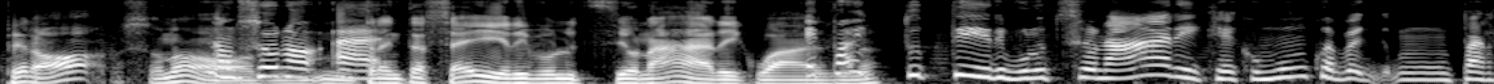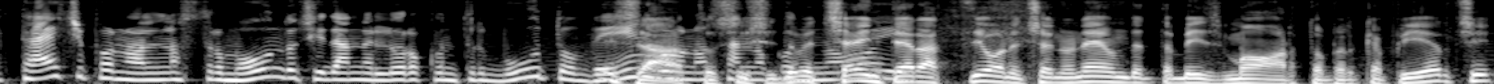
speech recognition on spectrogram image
Però sono, Non sono, mm, eh. 36 rivoluzionari quasi. e poi no? tutti i rivoluzionari che comunque mh, partecipano al nostro mondo, ci danno il loro contributo, vengono, Esatto, sì, sì, dove noi. c'è interazione, cioè non è un database morto per capirci.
